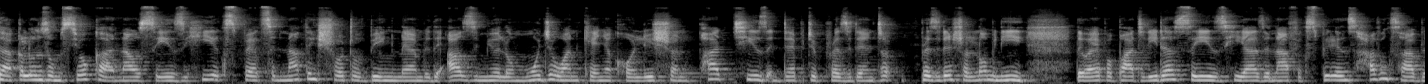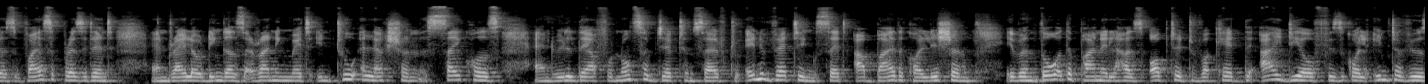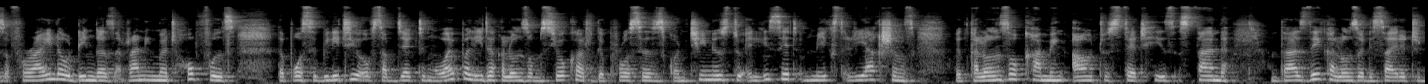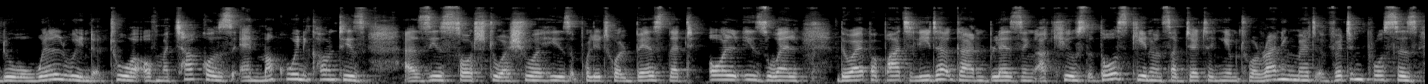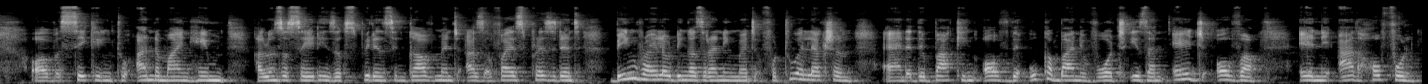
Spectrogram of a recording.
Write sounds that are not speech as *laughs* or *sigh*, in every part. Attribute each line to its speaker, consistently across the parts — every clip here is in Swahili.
Speaker 1: leader Kalonzo Musyoka now says he expects nothing short of being named the Azimio la Umoja One Kenya coalition party's deputy president presidential nominee. The Wiper Party leader says he has enough experience having served as vice president and Raila Odinga's running mate in two election cycles and will therefore not subject himself to any vetting set up by the coalition, even though the panel has opted to vacate the idea of physical interviews for Raila Odinga's running mate hopefuls. The possibility of subjecting Wiper leader Kalonzo Musyoka to the process continues to elicit mixed reactions, with Kalonzo coming out to state his stand. Thursday, Kalonzo decided to do a whirlwind tour of Machakos and Makueni counties as he sought to assure his political base that all is well. The Wiper Party leader, gun blazing, accused those keen on subjecting him to a running mate vetting process of seeking to undermine him. Kalonzo said his experience in government as a vice president, being Raila Odinga's running mate for two elections, and the backing of the Ukambani vote is an edge over any other hopeful.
